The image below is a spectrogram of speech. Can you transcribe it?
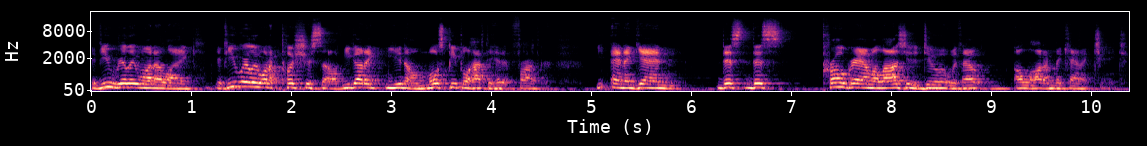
if you really want to like, if you really want to push yourself, you got to you know most people have to hit it farther. And again, this this program allows you to do it without a lot of mechanic change,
